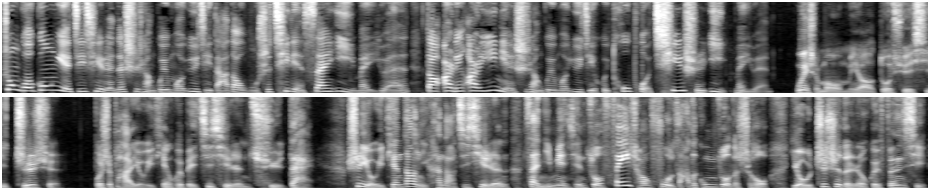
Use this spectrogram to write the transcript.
中国工业机器人的市场规模预计达到五十七点三亿美元，到二零二一年市场规模预计会突破七十亿美元。为什么我们要多学习知识？不是怕有一天会被机器人取代，是有一天当你看到机器人在你面前做非常复杂的工作的时候，有知识的人会分析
